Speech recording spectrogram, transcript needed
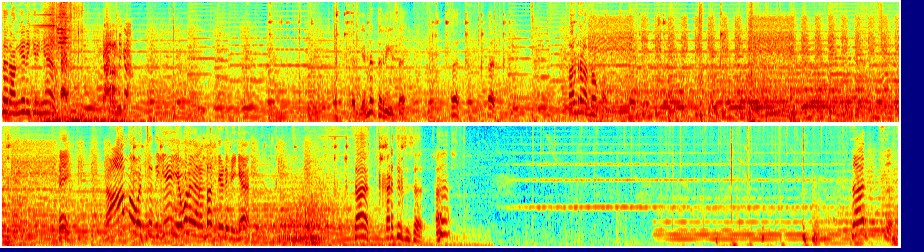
சார் அங்கேயே நிற்கிறீங்க யாரா நிக்கிறா? சார் என்ன தெரியுங்க சார்? சார் சார். தள்ளுறா அந்த பக்கம். டேய் நாம வச்சதையே எவ்வளவு நேரம்டா தேடுவீங்க? சார் கிடச்சிருச்சு சார். சக்சஸ்.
